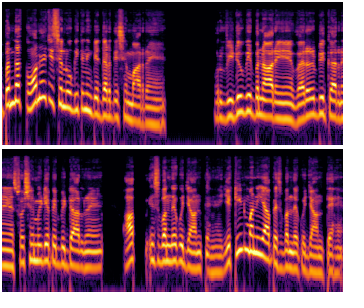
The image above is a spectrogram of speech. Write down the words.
बंदा कौन है जिसे लोग इतनी बेदर्दी से मार रहे हैं? और वीडियो भी बना रहे हैं, वायरल भी कर रहे हैं, सोशल मीडिया पे भी डाल रहे हैं। आप इस बंदे को जानते हैं? यकीन मानिए आप इस बंदे को जानते हैं।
